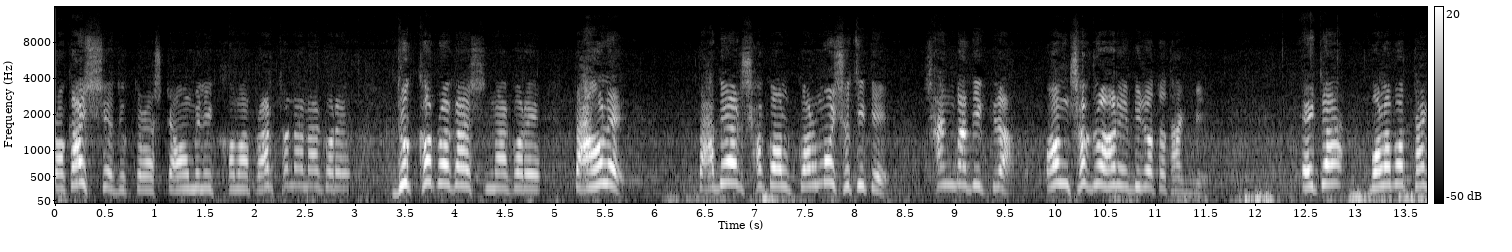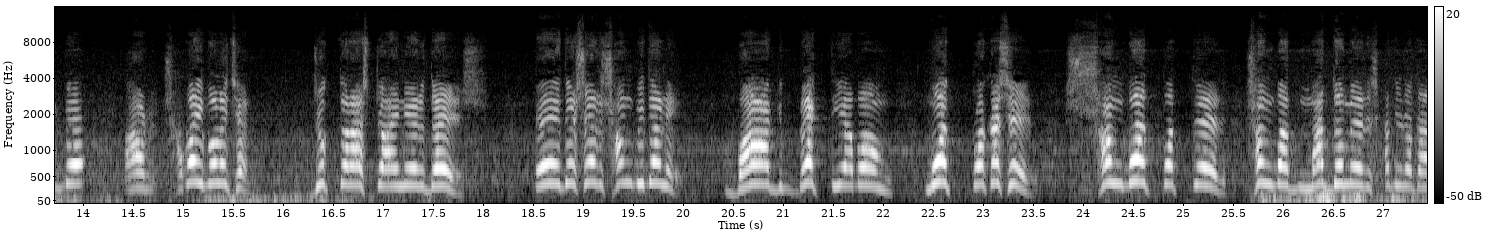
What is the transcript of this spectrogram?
প্রকাশ্যে যুক্তরাষ্ট্র আওয়ামী লীগ ক্ষমা প্রার্থনা না করে, দুঃখ প্রকাশ না করে তাহলে তাদের সকল কর্মসূচিতে সাংবাদিকরা অংশগ্রহণে বিরত থাকবে। এটা বলবৎ থাকবে আর সবাই বলেছেন, যুক্তরাষ্ট্র আইনের দেশ এই দেশের সংবিধানে বাঘ ব্যক্তি এবং মত প্রকাশের সংবাদপত্রের সংবাদ মাধ্যমের স্বাধীনতা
